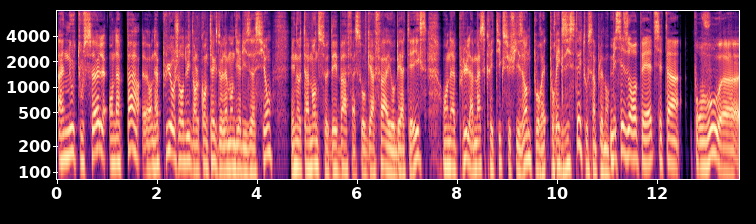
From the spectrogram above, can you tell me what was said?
à nous tout seuls, on n'a pas, euh, on n'a plus aujourd'hui dans le contexte de la mondialisation, et notamment de ce débat face aux GAFA et aux BATX, on n'a plus la masse critique suffisante pour, pour exister tout simplement. Mais ces européennes, c'est un pour vous euh,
